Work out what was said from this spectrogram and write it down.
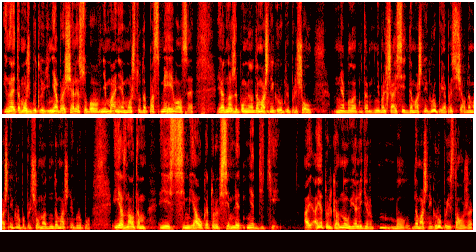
И на это, может быть, люди не обращали особого внимания, может, кто-то посмеивался. Я однажды, помню, на домашней группе пришел, у меня была там небольшая сеть домашней группы, я посещал домашние группы, пришел на одну домашнюю группу, и я знал, там есть семья, у которых 7 лет нет детей. А, а я только, ну, я лидер был домашней группы и стал уже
